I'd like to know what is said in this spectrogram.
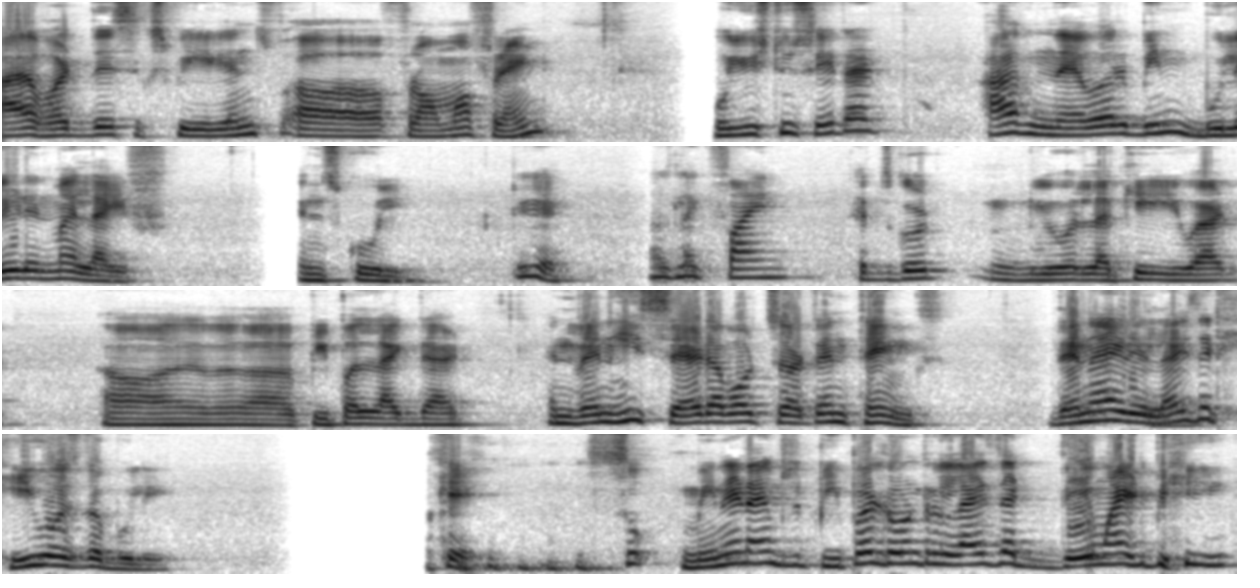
I have heard this experience from a friend who used to say that I have never been bullied in my life in school ठीक है? I was like fine. It's good. You were lucky you had uh, uh, people like that. And when he said about certain things then I realized that he was the bully. Okay. So many times people don't realize that they might be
